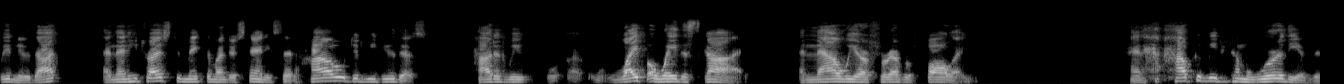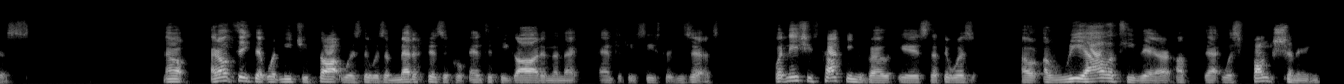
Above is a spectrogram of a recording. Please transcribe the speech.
we knew that." And then he tries to make them understand. He said, "How did we do this? How did we uh, wipe away the sky, and now we are forever falling? And how could we become worthy of this?" Now, I don't think that what Nietzsche thought was there was a metaphysical entity, God, and then that entity ceased to exist. What Nietzsche's talking about is that there was a, a reality there of, that was functioning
